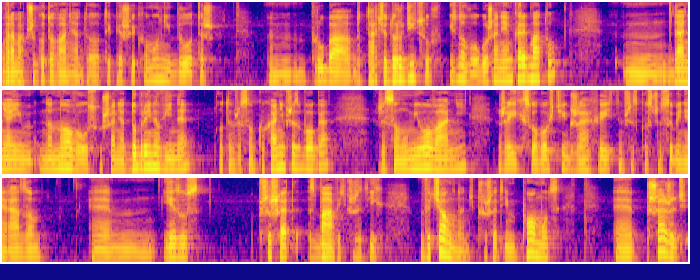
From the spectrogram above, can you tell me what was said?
w ramach przygotowania do tej pierwszej komunii było też próba dotarcia do rodziców i znowu ogłoszenia im karygmatu, dania im na nowo usłyszenia dobrej nowiny o tym, że są kochani przez Boga, że są umiłowani, że ich słabości, grzechy i tym wszystko, z czym sobie nie radzą, Jezus przyszedł zbawić, przyszedł ich wyciągnąć, przyszedł im pomóc e, przeżyć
